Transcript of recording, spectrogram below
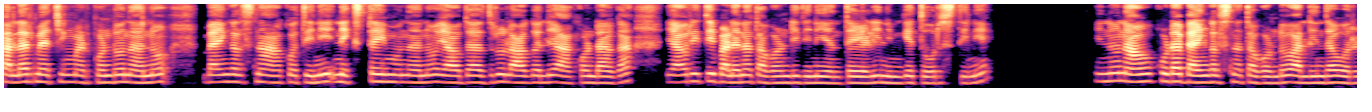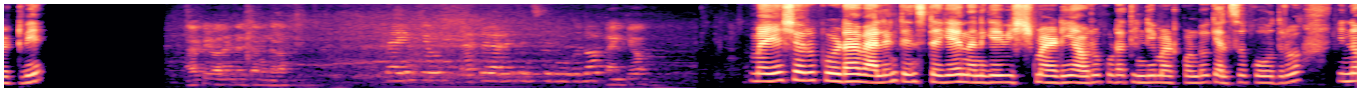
ಕಲರ್ ಮ್ಯಾಚಿಂಗ್ ಮಾಡಿಕೊಂಡು ನಾನು ಬ್ಯಾಂಗಲ್ಸ್ನ ಹಾಕೋತೀನಿ. ನೆಕ್ಸ್ಟ್ ಟೈಮು ನಾನು ಯಾವುದಾದ್ರೂ ಲಾಗಲ್ಲಿ ಹಾಕೊಂಡಾಗ ಯಾವ ರೀತಿ ಬಳೆನ ತಗೊಂಡಿದ್ದೀನಿ ಅಂತ ಹೇಳಿ ನಿಮಗೆ ತೋರಿಸ್ತೀನಿ. ಇನ್ನು ನಾವು ಕೂಡ ಬ್ಯಾಂಗಲ್ಸ್ನ ತಗೊಂಡು ಅಲ್ಲಿಂದ ಹೊರಟ್ವಿ. Happy Valentine's day Mangala thank you Mahesh ಕೂಡ ವ್ಯಾಲೆಂಟೈನ್ಸ್ ಡೇಗೆ ನನಗೆ ವಿಶ್ ಮಾಡಿ, ಅವರು ಕೂಡ ತಿಂಡಿ ಮಾಡಿಕೊಂಡು ಕೆಲ್ಸಕ್ಕೆ ಹೋದರು. ಇನ್ನು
